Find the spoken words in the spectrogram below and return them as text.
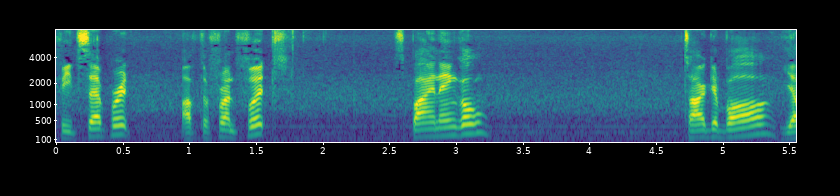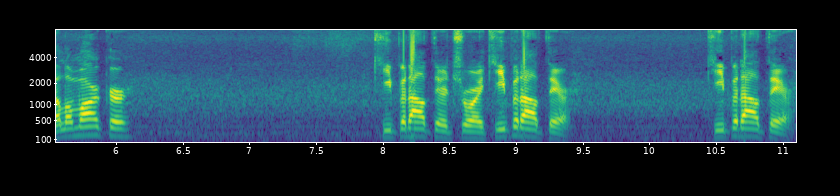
Feet separate, off the front foot. Spine angle. Target ball, yellow marker. Keep it out there, Troy. Keep it out there. Keep it out there.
